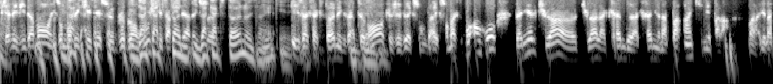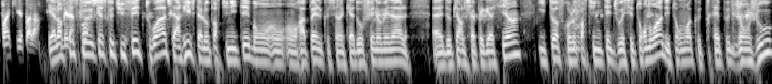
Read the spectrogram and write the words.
Bien évidemment, ils ont demandé Isaac- qui était ce bleu blanc rouge Isaac qui est Axton, avec Isaac ce- Axton est- Isaac Saxton, exactement, que j'ai vu avec son, avec son max. Bon, en gros, Daniel, tu as, euh, tu as la crème de la crème. Il n'y en a pas un qui n'est pas là. Voilà, il n'y en a pas un qui n'est pas là. Et alors, qu'est-ce que force- qu'est-ce que tu fais toi Tu arrives, tu as l'opportunité. Bon, on, on rappelle que c'est un cadeau phénoménal euh, de Karl Chapegassien. Il t'offre Mm. l'opportunité de jouer ces tournois, des tournois que très peu de gens jouent.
